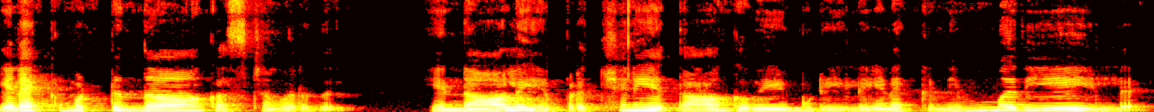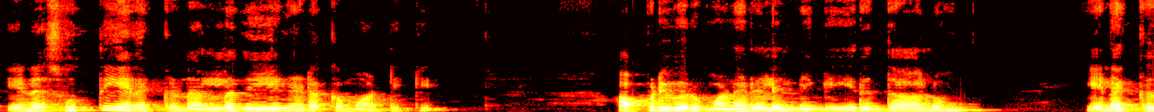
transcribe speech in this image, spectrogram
எனக்கு மட்டும்தான் கஷ்டம் வருது. என்னால் என் பிரச்சனையை தாங்கவே முடியல. எனக்கு நிம்மதியே இல்லை. என்னை சுற்றி எனக்கு நல்லதே நடக்க மாட்டேங்கி அப்படி ஒரு மனநிலை நீங்கள் இருந்தாலும் எனக்கு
